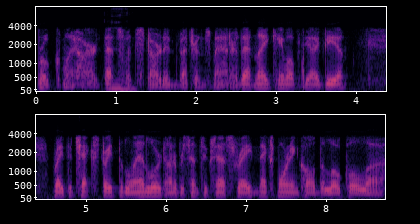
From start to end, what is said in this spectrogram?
broke my heart. That's what started Veterans Matter. That night came up with the idea, write the check straight to the landlord, 100% success rate. Next morning called the local uh,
